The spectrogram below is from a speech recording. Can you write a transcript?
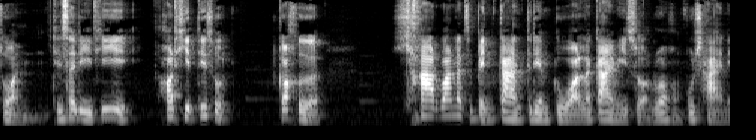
ส่วนทฤษฎีที่ฮอตฮิตที่สุดก็คือ คาดว่าน่าจะเป็นการเตรียมตัวและการมีส่วนร่วมของผู้ชายใน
